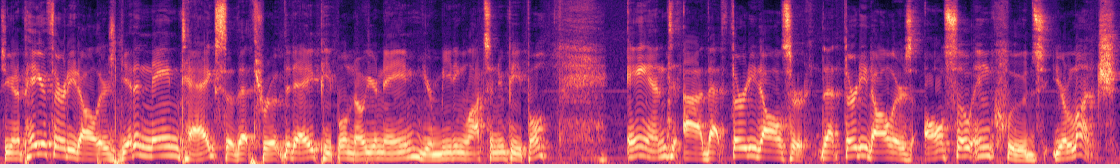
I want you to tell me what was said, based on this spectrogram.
So you're going to pay your $30, get a name tag so that throughout the day people know your name, you're meeting lots of new people, and uh, that $30 that $30 also includes your lunch.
